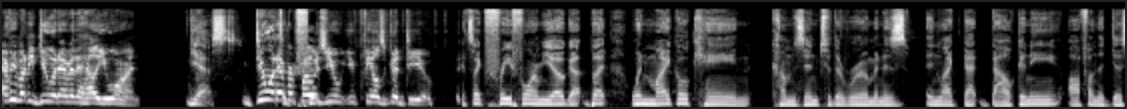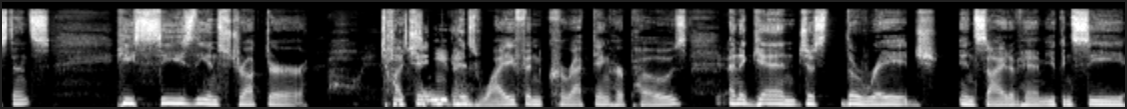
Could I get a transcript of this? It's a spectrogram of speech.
everybody do whatever the hell you want yes. do whatever free- pose you, you feels good to you. It's like free form yoga. But when Michael Caine comes into the room and is in like that balcony off on the distance, he sees the instructor oh, touching his wife and correcting her pose. Yeah. And again, just the rage inside of him. You can see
